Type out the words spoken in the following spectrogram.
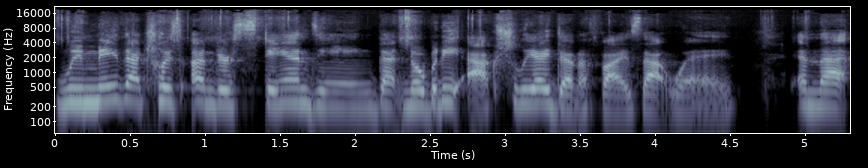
We made that choice understanding that nobody actually identifies that way and that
